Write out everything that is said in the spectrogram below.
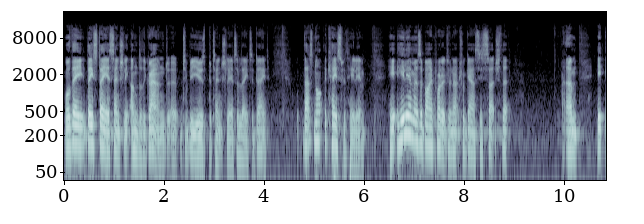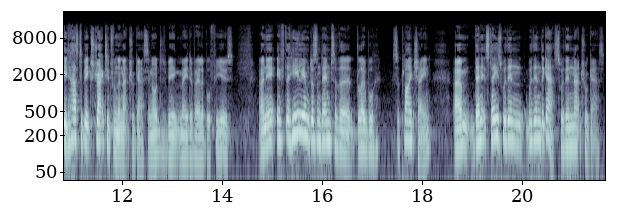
well, they, they stay essentially under the ground uh, to be used potentially at a later date. That's not the case with helium. He- helium as a byproduct of natural gas is such that um, it, it, has to be extracted from the natural gas in order to be made available for use. And if the helium doesn't enter the global supply chain, um, then it stays within, within the gas, within natural gas,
